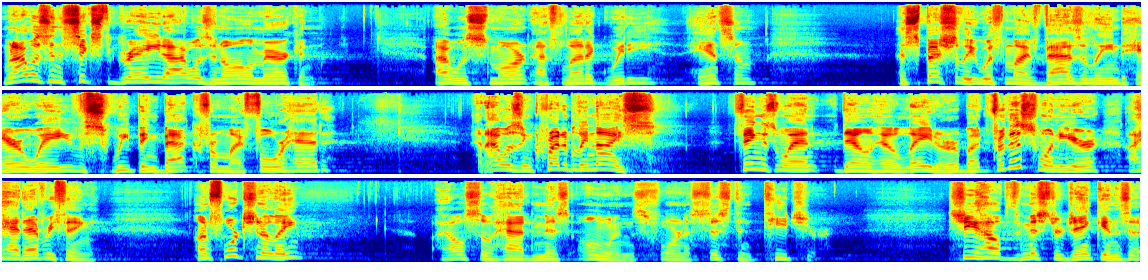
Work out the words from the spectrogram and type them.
when I was in sixth grade, I was an All American. I was smart, athletic, witty, handsome, especially with my Vaseline hair wave sweeping back from my forehead. And I was incredibly nice. Things went downhill later, but for this one year, I had everything. Unfortunately, I also had Miss Owens for an assistant teacher. She helped Mr. Jenkins, uh,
